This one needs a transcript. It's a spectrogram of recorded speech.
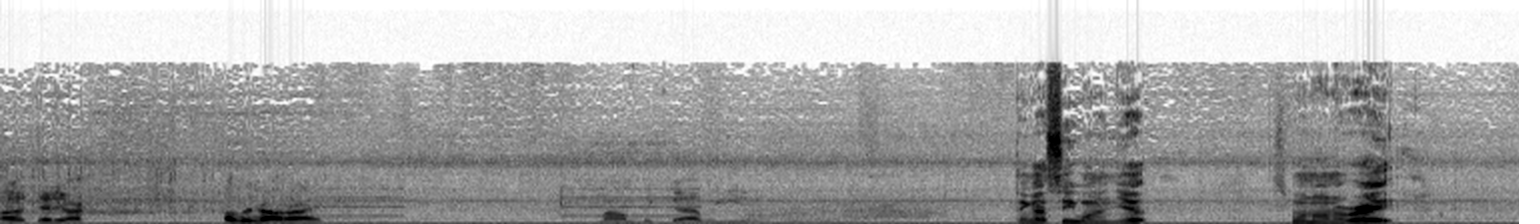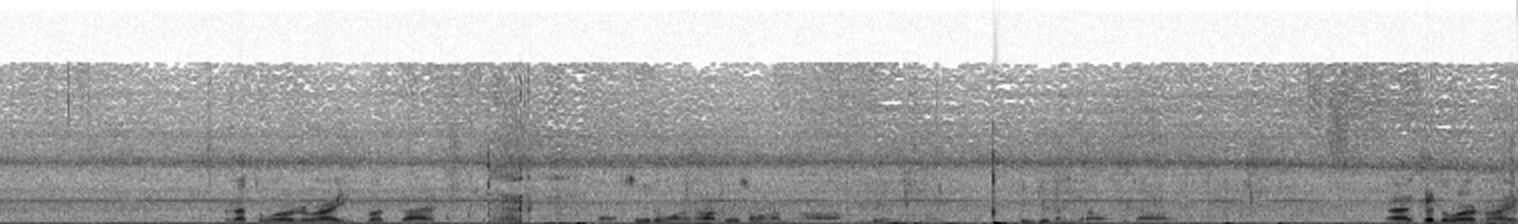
Oh, there they are. oh, those are alright. Come on, big guy. We I think I see one. Yep. This one on the right. I got the one on the right. He's about to die. I see the one. Oh, there's someone on uh, the game machine. Can get him off the ground. Uh, I killed the one on the right.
